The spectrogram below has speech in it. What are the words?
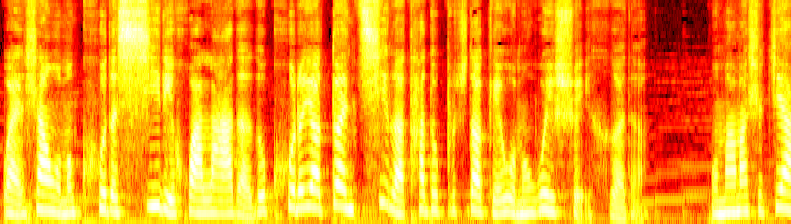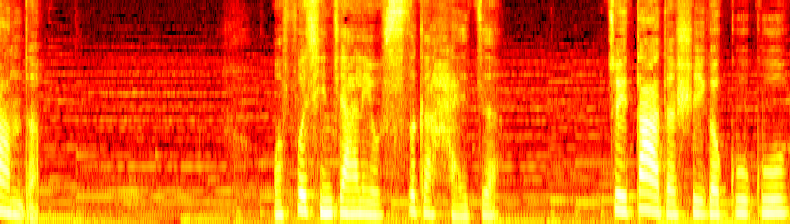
晚上我们哭的稀里哗啦的，都哭的要断气了，他都不知道给我们喂水喝的。我妈妈是这样的。我父亲家里有四个孩子，最大的是一个姑姑，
